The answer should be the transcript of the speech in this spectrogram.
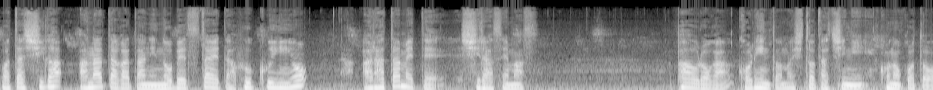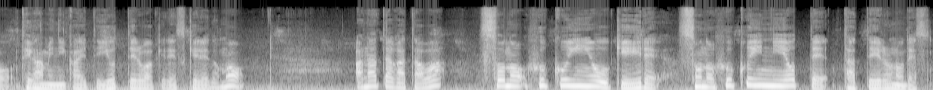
私があなた方に述べ伝えた福音を改めて知らせます。パウロがコリントの人たちにこのことを手紙に書いて言ってるわけですけれども、あなた方はその福音を受け入れ、その福音によって立っているのです。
